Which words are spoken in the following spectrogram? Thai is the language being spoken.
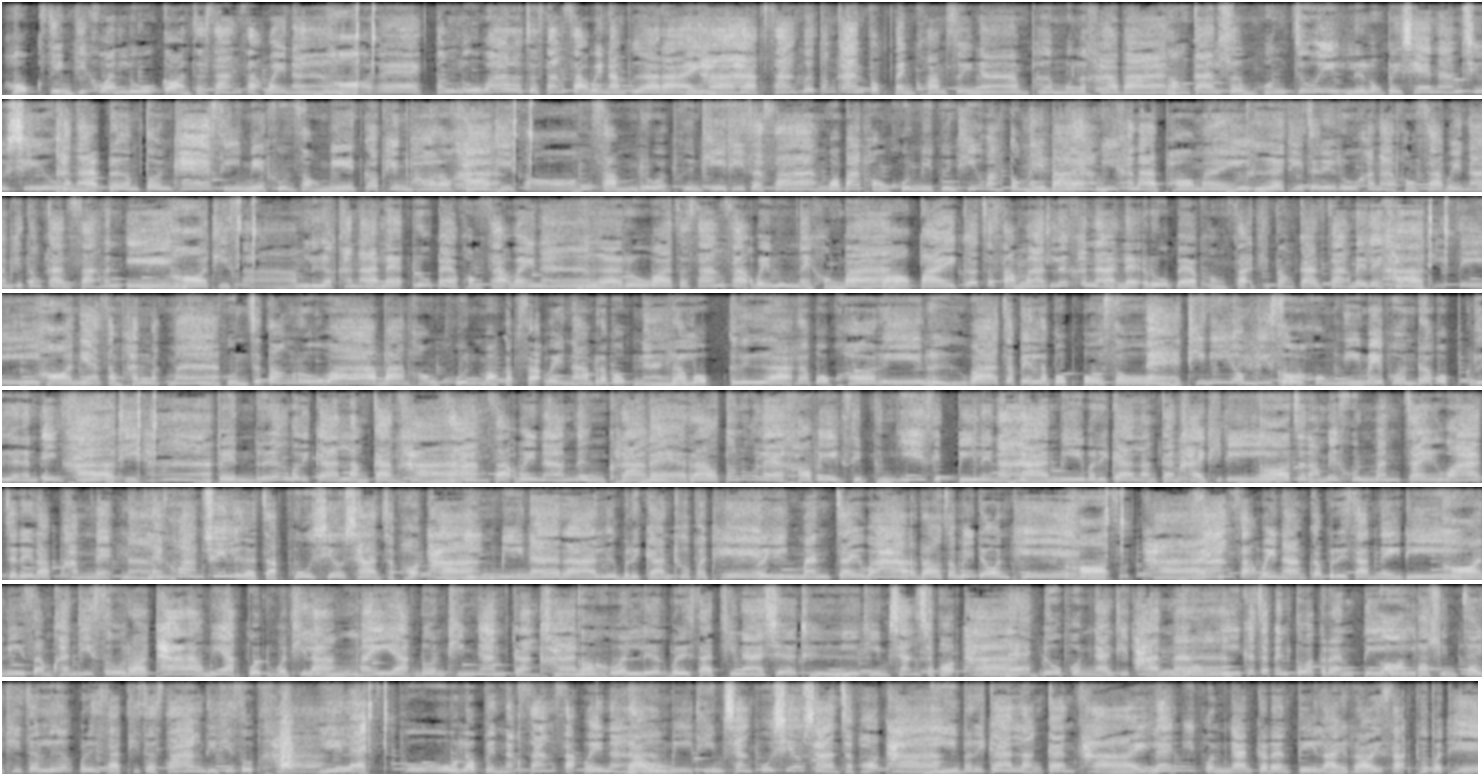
6 สิ่งที่ควรรู้ก่อนจะสร้างสระว่ายน้ำข้อแรกต้องรู้ว่าเราจะสร้างสระว่ายน้ำเพื่ออะไร ถ้าหากสร้างเพื่อต้องการตกแต่งความสวยงาม เพิ่มมูลค่าบ้าน ต้องการเสริมฮวงจุ้ย หรือลงไปแช่น้ำชิลๆขนาดเริ่มต้นแค่ 4 เมตรคูณ2เมตรก็เพียงพอแล้วค่ะข้อที่ 2 สำรวจพื้นที่ที่จะสร้างว่าบ้านของคุณมีพื้นที่วางตรงไหนบ้างและมีขนาดพอไหมเพื่อที่จะได้รู้ขนาดของสระว่ายน้ำที่ต้องการสร้างนั่นเองข้อที่ 3 เลือกขนาดและรูปแบบของสระว่ายน้ำเมื่อรู้ว่าจะสร้างสระไว้มุมไหนของบ้าน ต่อไปก็จะสามารถเลือกขนาดและรูปแบบของสระที่ต้องการสร้างได้เลยค่ะข้อที่ 4 ข้อเนี้ยสำคัญมากๆ คุณจะต้องรู้ว่าบ้านของคุณเหมาะกับสระว่ายน้ำระบบไหน ระบบเกลือ ระบบคลอรีน หรือว่าจะเป็นระบบโอโซน แต่ที่นิยมที่สุดก็คงหนีไม่พ้นระบบเกลือนั่นเองค่ะข้อที่ 5 เป็นเรื่องบริการหลังการขายสร้างสระว่ายน้ำหนึ่งครั้งแต่เราต้องดูแลเขาไปอีก 10-20 ปีเลยนะ การมีบริการหลังการขายที่ดี ก็จะทำให้คุณมั่นใจว่าจะได้รับคำแนะนำและความช่วยเหลือจากผู้เชี่ยวชาญเฉพาะทางยิ่งมีหน้าร้านหรือบริการทั่วประเทศก็ยิ่งมั่นใจว่าเราจะไม่โดนเทข้อสุดท้ายสร้างสระว่ายน้ำกับบริษัทไหนดีข้อนี้สำคัญที่สุดถ้าเราไม่อยากปวดหัวทีหลัง ไม่อยากโดนทิ้งงานกลางคันก็ควรเลือกบริษัทที่น่าเชื่อถือมีทีมช่างเฉพาะทางและดูผลงานที่ผ่านมาตรงนี้ก็จะเป็นตัวการันตีก่อนตัดสินใจที่จะเลือกบริษัทที่จะสร้างดีที่สุดค่ะ Relax Pool เราเป็นนักสร้างสระว่ายน้ำเรามีทีมช่างผู้เชี่ยวชาญเฉพาะทางมีบริการหลังการขาย และมีผลงานการันตีหลายร้อยสระทั่วประเทศ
